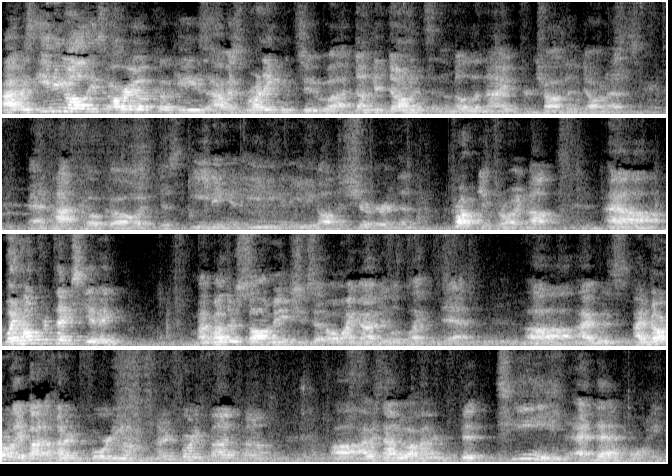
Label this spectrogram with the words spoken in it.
I was eating all these Oreo cookies. I was running to uh, Dunkin' Donuts in the middle of the night for chocolate donuts and hot cocoa, and just eating and eating and eating all the sugar, and then promptly throwing up. Uh, went home for Thanksgiving. My mother saw me. She said, "Oh my God, you look like death." Uh, I was I'm normally about 140, 145 pounds. Uh, I was down to 115 at that point.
